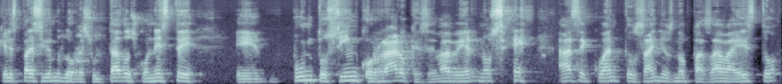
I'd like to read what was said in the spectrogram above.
¿qué les parece vemos los resultados con este punto 5 raro que se va a ver? No sé, hace cuántos años no pasaba esto,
